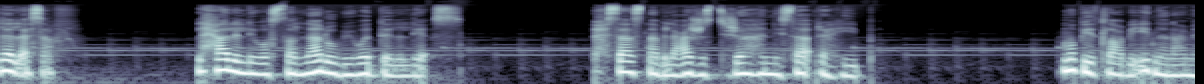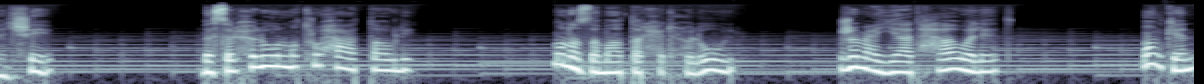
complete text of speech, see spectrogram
للأسف الحال اللي وصلنا له بيودي لليأس. إحساسنا بالعجز تجاه النساء رهيب. ما بيطلع بإيدنا نعمل شيء بس الحلول مطروحة على الطاولة. منظمات طرحت حلول جمعيات حاولت. ممكن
